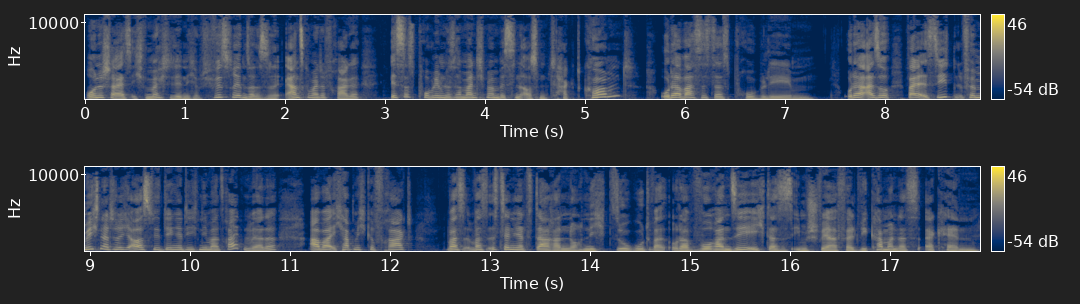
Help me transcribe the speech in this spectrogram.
ohne Scheiß, ich möchte dir nicht auf die Füße treten, sondern es ist eine ernst gemeinte Frage. Ist das Problem, dass er manchmal ein bisschen aus dem Takt kommt? Oder was ist das Problem? Oder also, weil es sieht für mich natürlich aus wie Dinge, die ich niemals reiten werde. Aber ich habe mich gefragt, was, was ist denn jetzt daran noch nicht so gut? Was, oder woran sehe ich, dass es ihm schwerfällt? Wie kann man das erkennen?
